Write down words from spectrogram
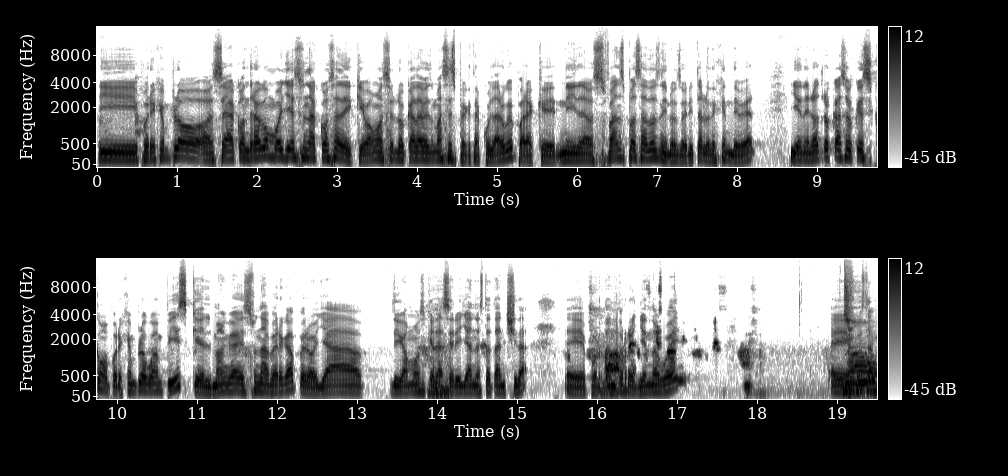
Y por ejemplo, o sea, con Dragon Ball ya es una cosa de que vamos a hacerlo cada vez más espectacular, güey, para que ni los fans pasados ni los de ahorita lo dejen de ver. Y en el otro caso que es como por ejemplo One Piece, que el manga es una verga, pero ya digamos que la serie ya no está tan chida eh, por tanto relleno, güey. Eh, No.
